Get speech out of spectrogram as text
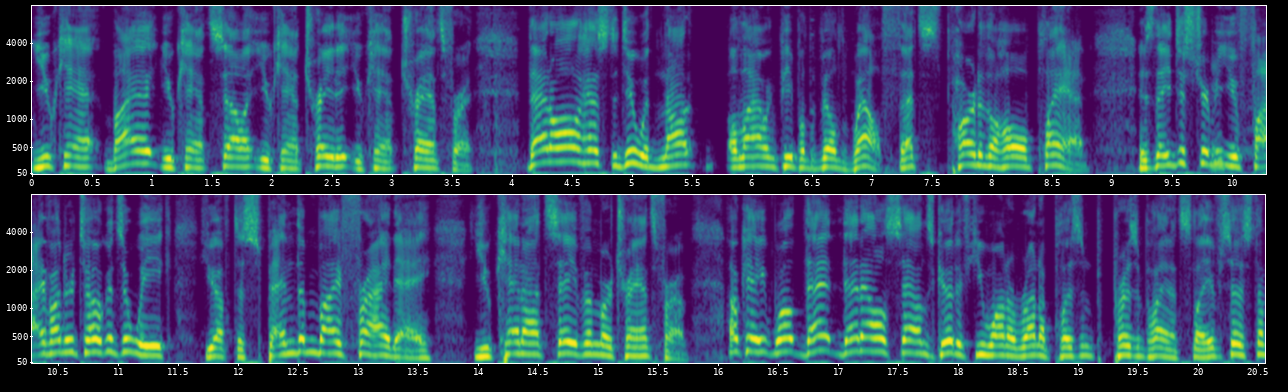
You can't buy it, you can't sell it, you can't trade it, you can't transfer it. That all has to do with not allowing people to build wealth. That's part of the whole plan. Is they distribute you 500 tokens a week, you have to spend them by Friday, you cannot save them or transfer them. Okay, well that that all sounds good if you want to run a prison prison planet slave system,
